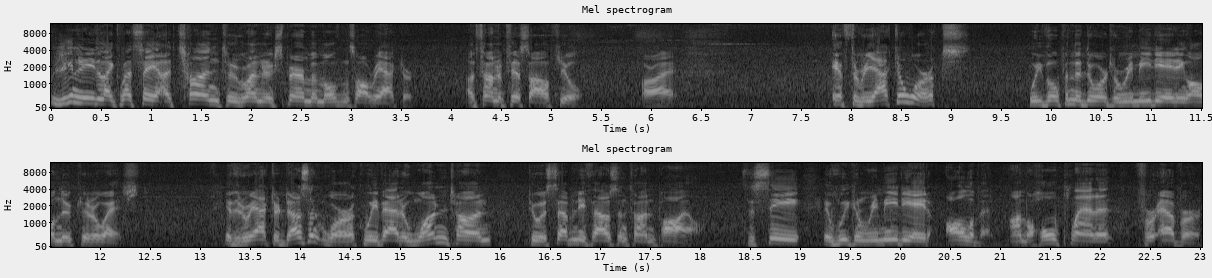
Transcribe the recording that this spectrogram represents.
You're going to need, like, let's say, a ton to run an experiment molten salt reactor, a ton of fissile fuel, all right? If the reactor works, we've opened the door to remediating all nuclear waste. If the reactor doesn't work, we've added one ton to a 70,000 ton pile to see if we can remediate all of it on the whole planet forever.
